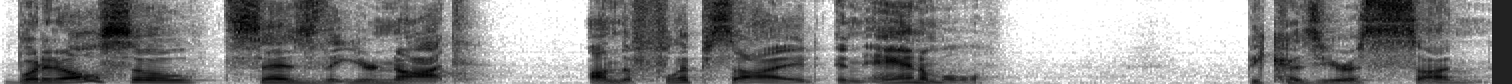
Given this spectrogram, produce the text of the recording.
But it also says that you're not, on the flip side, an animal because you're a son.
